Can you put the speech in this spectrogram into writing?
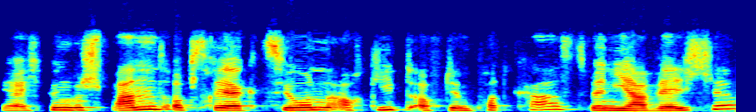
Ja, ich bin gespannt, ob es Reaktionen auch gibt auf dem Podcast. Wenn ja, welche?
